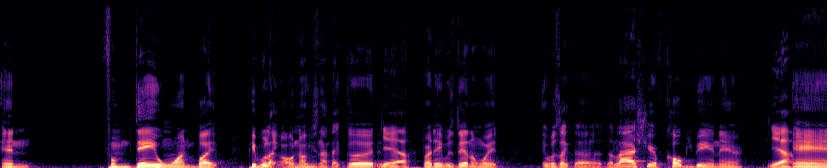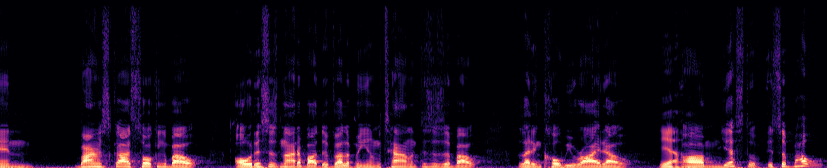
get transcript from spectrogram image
and from day one. But people were like, oh no, he's not that good. yeah, But he was dealing with it was like the the last year of Kobe being there, yeah, and Byron Scott's talking about, oh, this is not about developing young talent. This is about letting Kobe ride out. yeah, Um, yes, the, it's about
